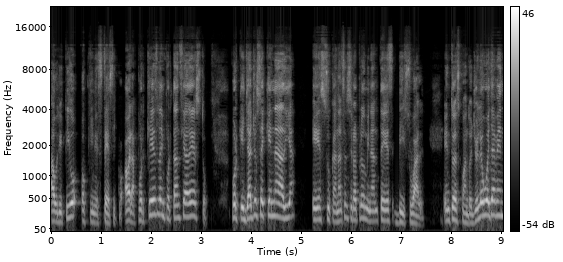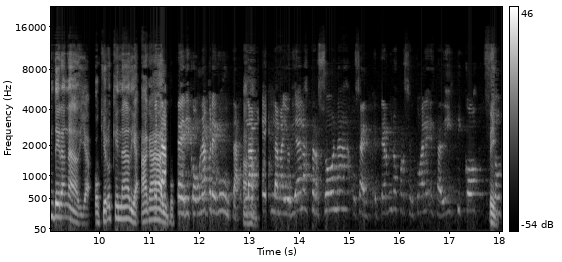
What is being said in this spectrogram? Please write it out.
auditivo o kinestésico. Ahora, ¿por qué es la importancia de esto? Porque ya yo sé que Nadia es su canal sensorial predominante es visual. Entonces, cuando yo le voy a vender a Nadia o quiero que Nadia haga algo. Federico, una pregunta. La, mayoría de las personas, o sea, en términos porcentuales estadísticos, son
